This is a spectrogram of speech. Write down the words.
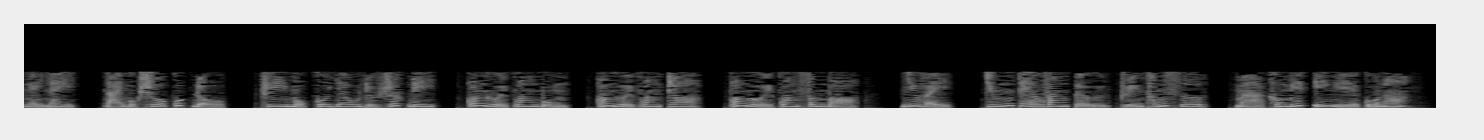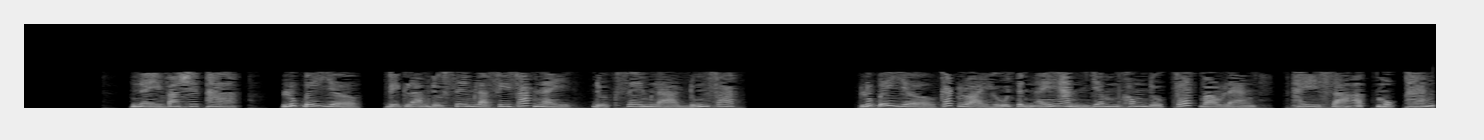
ngày nay, tại một số quốc độ, khi một cô dâu được rước đi, có người quăng bùn, có người quăng tro, có người quăng phân bò. Như vậy, chúng theo văn tự truyền thống xưa mà không biết ý nghĩa của nó. Này Vasetha, lúc bấy giờ, việc làm được xem là phi pháp này được xem là đúng pháp. Lúc bấy giờ các loài hữu tình ấy hành dâm không được phép vào làng hay xả ấp một tháng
